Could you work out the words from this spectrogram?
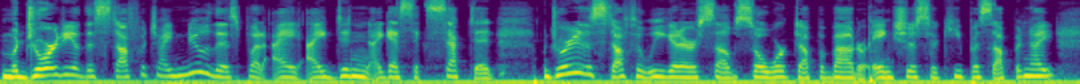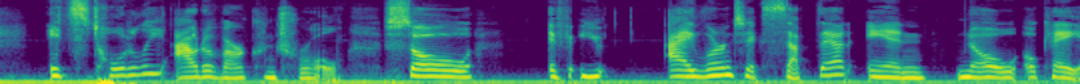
majority of the stuff, which I knew this, but I, I didn't, I guess, accept it. Majority of the stuff that we get ourselves so worked up about or anxious or keep us up at night, it's totally out of our control. So if you, I learned to accept that and know, okay,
